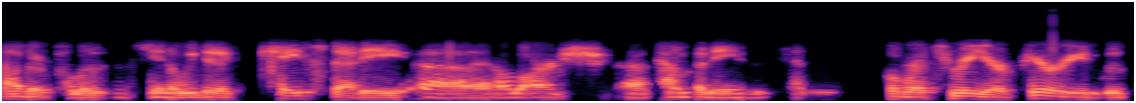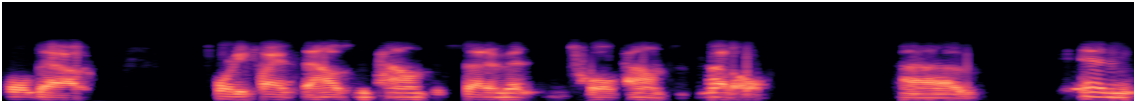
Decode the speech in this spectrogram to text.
other pollutants. You know, we did a case study uh, at a large uh, company, and, over a three-year period, we pulled out 45,000 pounds of sediment and 12 pounds of metal. Uh, and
